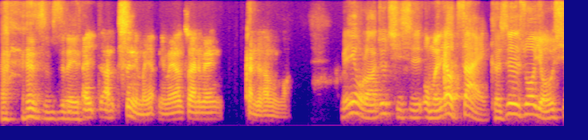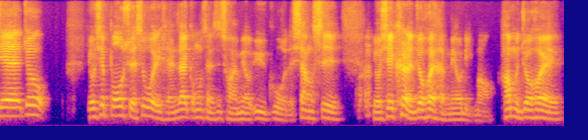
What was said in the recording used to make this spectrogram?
什么之类的。哎，啊，是你们要你们要在那边看着他们吗？没有啦，就其实我们要在，可是说有一些就有一些 bullshit 是我以前在工程师从来没有遇过的，像是有些客人就会很没有礼貌，他们就会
